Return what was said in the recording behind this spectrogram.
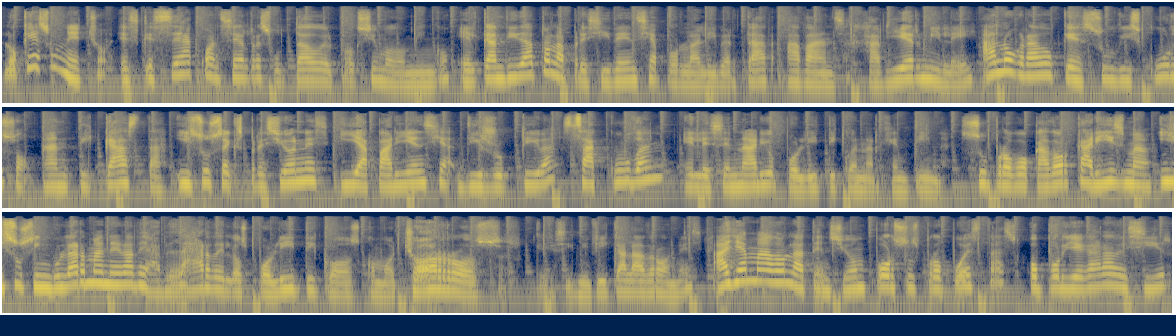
Lo que es un hecho es que sea cual sea el resultado del próximo domingo, el candidato a la presidencia por la libertad avanza, Javier Milei, ha logrado que su discurso anticasta y sus expresiones y apariencia disruptiva sacudan el escenario político en Argentina. Su provocador carisma y su singular manera de hablar de los políticos como chorros, que significa ladrones, ha llamado la atención por sus propuestas o por llegar a decir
